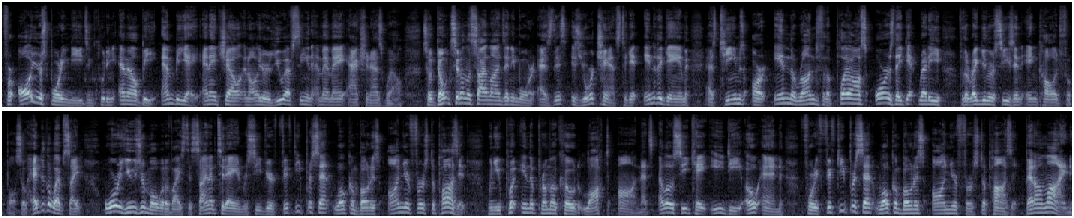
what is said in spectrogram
for all your sporting needs, including MLB, NBA, NHL, and all your UFC and MMA action as well. So don't sit on the sidelines anymore, as this is your chance to get into the game as teams are in the runs for the playoffs or as they get ready for the regular season in college football. So head to the website or use your mobile device to sign up today and receive your 50% welcome bonus on your first deposit when you put in the promo code locked on. That's L O C K E D O N for a 50% welcome bonus on your first deposit. Bet online,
